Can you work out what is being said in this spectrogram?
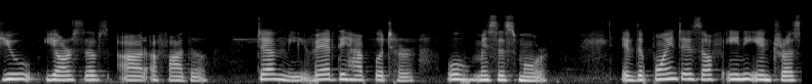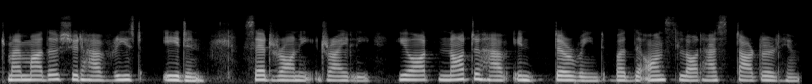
you yourselves are a father. Tell me where they have put her. Oh, Mrs. Moore. If the point is of any interest, my mother should have reached Aden, said Ronnie dryly. He ought not to have intervened, but the onslaught has startled him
